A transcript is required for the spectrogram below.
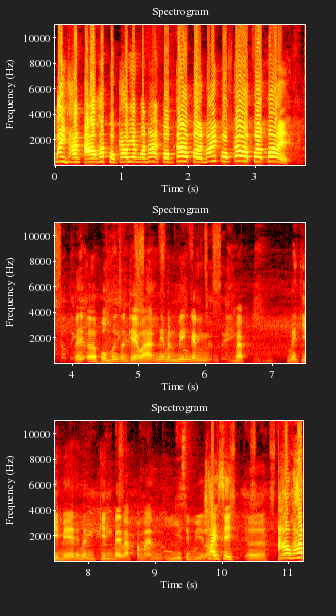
ไม่ทันเอาครับ ปกเก้ายังวันได้ ปกเก้าเปิดไหมปกเก้าเปิดไป เอ้ยเออผมเพิ่งสังเกตว่านี่มันวิ่งกันแบบไม่กี่เมตรนี่มันกินไปแบบประมาณ 20วิแล้ว ใช่สิ เออเอาครับ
